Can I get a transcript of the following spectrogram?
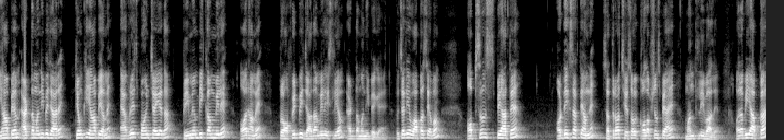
यहाँ पे हम एट द मनी पे जा रहे हैं, क्योंकि यहाँ पे हमें एवरेज पॉइंट चाहिए था प्रीमियम भी कम मिले और हमें प्रॉफिट भी ज़्यादा मिले, इसलिए हम एट द मनी पे गए हैं। तो चलिए वापस से अब हम ऑप्शंस पे आते हैं और देख सकते हैं हमने सत्रह छः सौ कॉल ऑप्शन पे आए मंथली वाले। और अभी आपका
